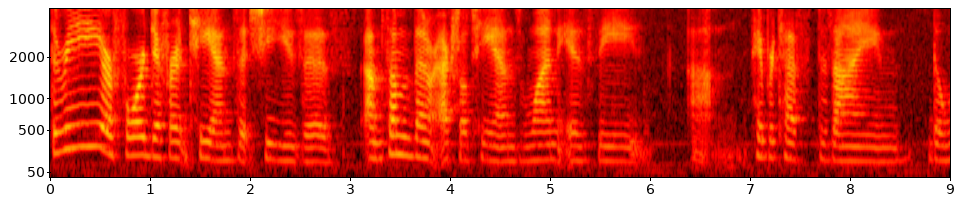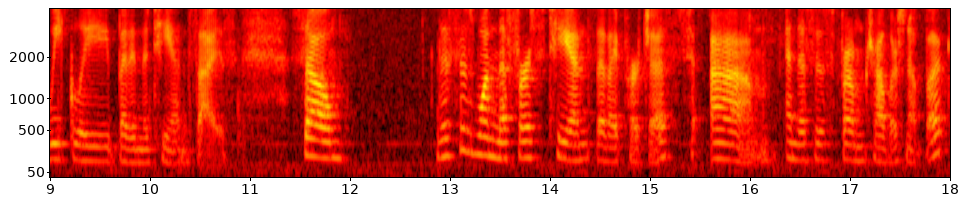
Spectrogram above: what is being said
three or four different TNs that she uses. Um, some of them are actual TNs. One is the um, paper Tess design, the weekly, but in the TN size. So this is one of the first TNs that I purchased, um, and this is from Traveler's Notebook.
